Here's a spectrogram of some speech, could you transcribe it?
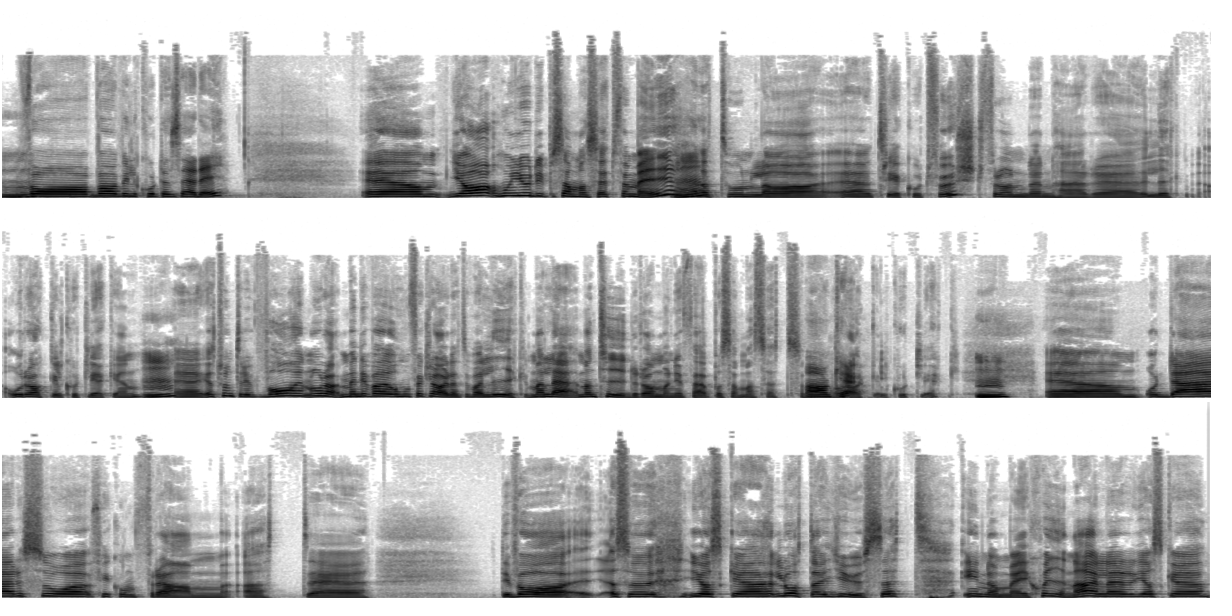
Vad, vad vill korten säga dig? Ehm, ja, hon gjorde ju på samma sätt för mig. Mm. Att hon la eh, tre kort först från den här lik- orakelkortleken. Mm. Eh, jag tror inte det var en orakel, men det var, hon förklarade att det var lik. Man, man tyder dem ungefär på samma sätt som Ah, en okej. orakelkortlek. Mm. Ehm, och där så fick hon fram att det var, alltså jag ska låta ljuset inom mig skina eller jag ska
